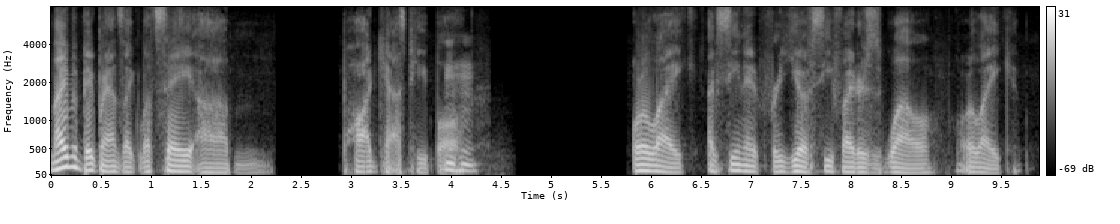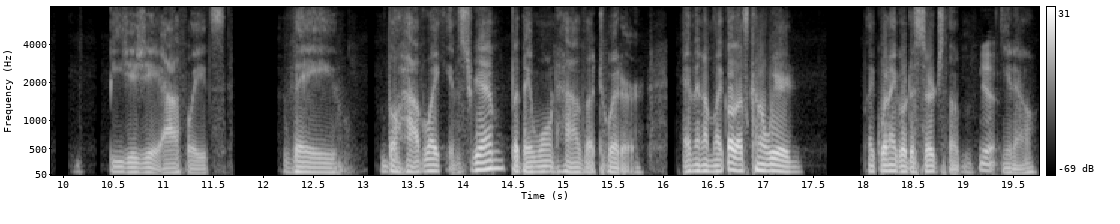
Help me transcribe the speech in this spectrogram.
not even big brands. Like let's say um podcast people. Mhm. or like I've seen it for UFC fighters as well, or like BJJ athletes. They they'll have like Instagram, but they won't have a Twitter. And then I'm like, oh, that's kind of weird. Like when I go to search them, Yeah. you know.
